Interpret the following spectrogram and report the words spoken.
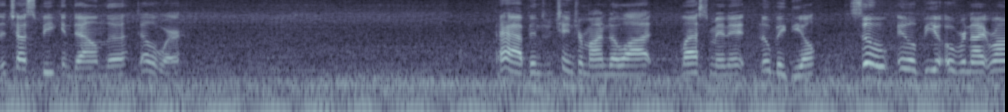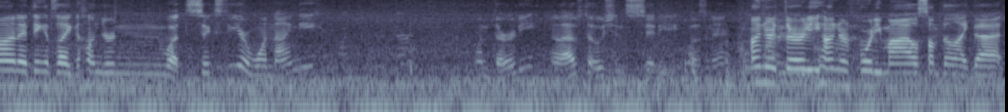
the Chesapeake and down the Delaware. It happens. We change our mind a lot. Last minute, no big deal. So it'll be an overnight run. I think it's like 100 and what 60 or 190. 130? No, that was to Ocean City, wasn't it? 130, 140 miles, something like that.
